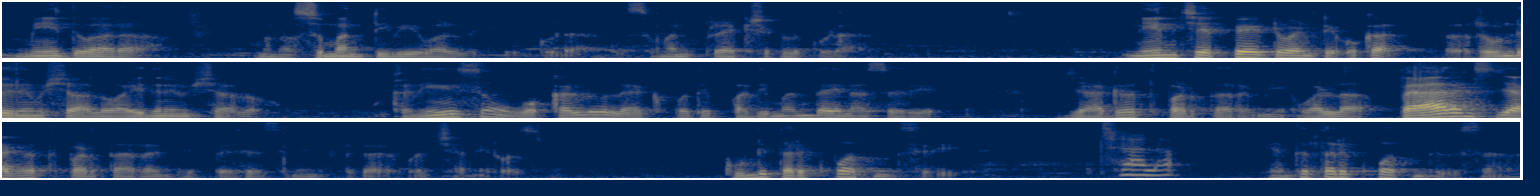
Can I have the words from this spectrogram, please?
మీ ద్వారా మన సుమన్ టీవీ వాళ్ళకి కూడా సుమన్ ప్రేక్షకులు కూడా నేను చెప్పేటువంటి ఒక రెండు నిమిషాలు ఐదు నిమిషాలు కనీసం ఒకళ్ళు లేకపోతే పది మంది అయినా సరే జాగ్రత్త పడతారని వాళ్ళ పేరెంట్స్ జాగ్రత్త పడతారని చెప్పేసి నేను ఇక్కడ వచ్చాను ఈ రోజున. గుండె తరుక్కుపోతుంది సిరి. చాలా. ఎంత తరుక్కుపోతుంది తెలుసా?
